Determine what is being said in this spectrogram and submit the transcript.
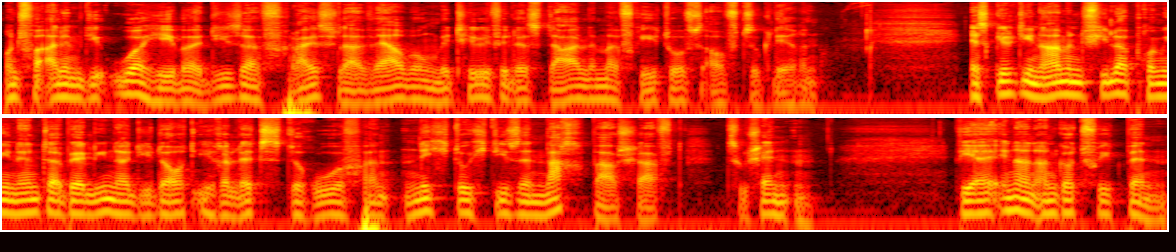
und vor allem die Urheber dieser Freisler Werbung mit Hilfe des Dahlemer Friedhofs aufzuklären. Es gilt die Namen vieler prominenter Berliner, die dort ihre letzte Ruhe fanden, nicht durch diese Nachbarschaft zu schänden. Wir erinnern an Gottfried Benn,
